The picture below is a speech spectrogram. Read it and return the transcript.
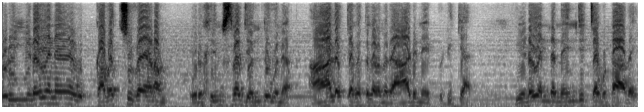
ഒരു ഇടയനെ കവച്ചു വേണം ഒരു ഹിംസ്ര ജന്തുവിന് ആലക്കകത്ത് കിടന്ന പിടിക്കാൻ. ഇടയന്റെ നെഞ്ചി ചവിട്ടാതെ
